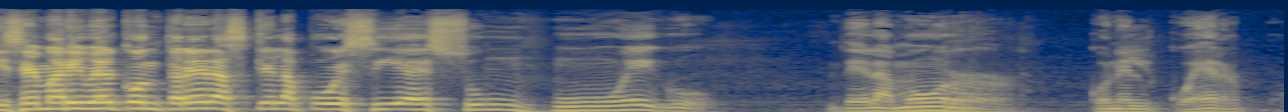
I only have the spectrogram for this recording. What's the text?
Dice Maribel Contreras que la poesía es un juego del amor con el cuerpo,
